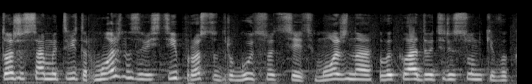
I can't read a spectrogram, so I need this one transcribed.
тот же самый Твиттер. Можно завести просто другую соцсеть. Можно выкладывать рисунки в ВК,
